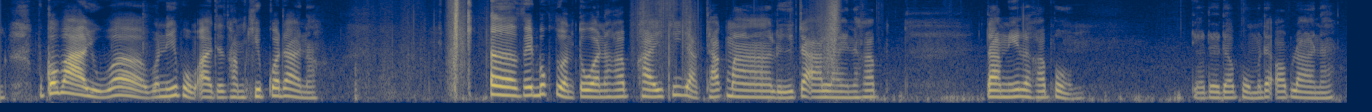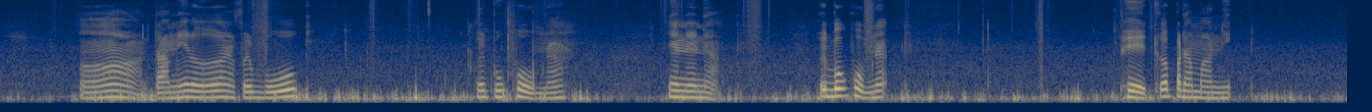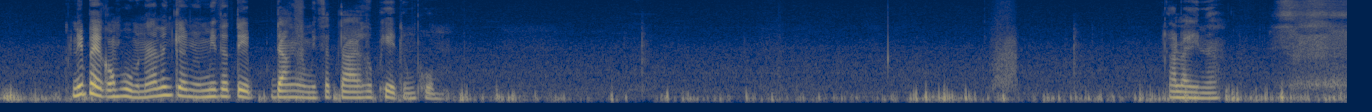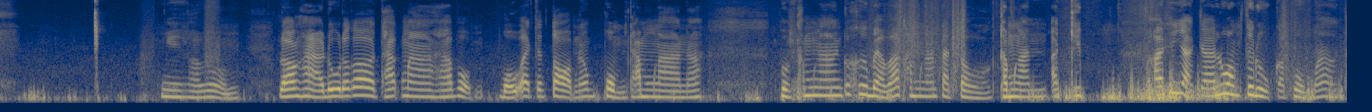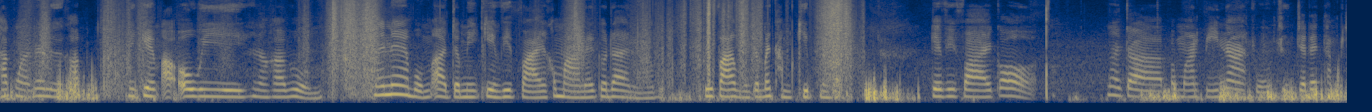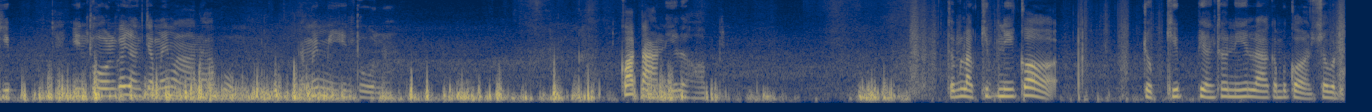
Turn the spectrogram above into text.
ก็ว่าอยู่ว่าวันนี้ผมอาจจะทำคลิปก็ได้นะเออ Facebook ส่วนตัวนะครับ ใครที่อยากทักมาหรือจะอะไรนะครับ ตามนี้เลยครับผม ดี๋ยวเดี๋ยวเดี๋ยวผมไม่ได้ออฟไลน์นะอ๋อตามนี้เลยเฟซบุ๊กเฟซบุ๊กผมนะ เนี่ยเนี่ยเนี่ยเฟซบุ๊กผมเนี่ยเพจก็ประมาณนี้ นี่เพจของผมนะ เล่นเกมอย่างมีสเต็ปดังอย่างมีสไตล์คือเพจของผมอะไรนะ นี่ครับผม ลองหาดูแล้วก็ทักมาครับผมผมอาจจะตอบนะ ผมทำงานนะ ผมทำงานก็คือแบบว่าทำงานตัดต่อทำงานอัดคลิปใครที่อยากจะร่วมสนุกกับผมอะทักมาได้เลยครับ มีเกม ROV นะครับผมไม่แน่ผมอาจจะมีเกมฟรีไฟเข้ามาได้ก็ได้นะครับฟรีไฟผมจะไม่ทำคลิปนะครับ เกมฟรีไฟก็น่าจะประมาณปีหน้าผมถึงจะได้ทำคลิป อินโทนก็ยังจะไม่มานะครับผมยังไม่มีอินโทนนะ ก็ตามนี้เลยครับสำหรับคลิปนี้ก็จบคลิปเพียงเท่านี้ลากันไปก่อนสวัสดี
